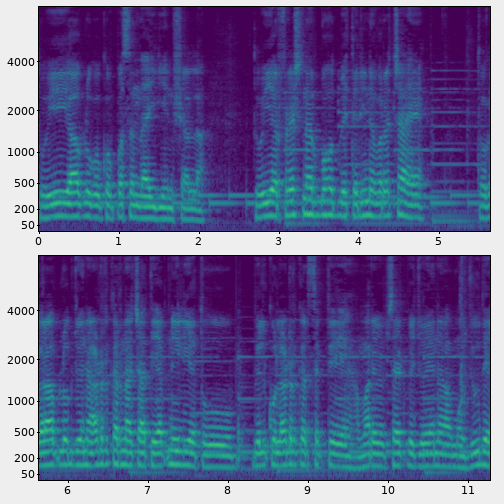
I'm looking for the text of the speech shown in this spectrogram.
तो ये आप लोगों को पसंद आएगी इन तो ये एयर फ्रेशनर बहुत बेहतरीन और अच्छा है। तो अगर आप लोग जो है ना ऑर्डर करना चाहते हैं अपने लिए तो बिल्कुल ऑर्डर कर सकते हैं। हमारे वेबसाइट पे जो है ना मौजूद है।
